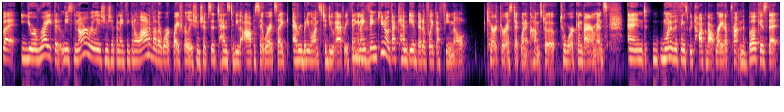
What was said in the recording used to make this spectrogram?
but you're right that at least in our relationship, and I think in a lot of other work wife relationships, it tends to be the opposite, where it's like everybody wants to do everything. Mm-hmm. And I mm-hmm. think, you know, that can be a bit of like a female characteristic when it comes to, to work environments. And one of the things we talk about right up front in the book is that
